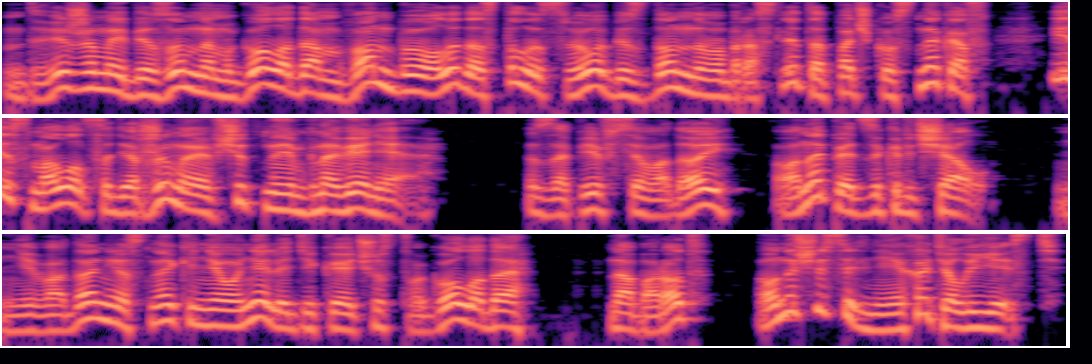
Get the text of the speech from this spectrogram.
Движимый безумным голодом, Ван Буэлэ достал из своего бездонного браслета пачку снеков и смолол содержимое в считанные мгновения. Запив все водой, он опять закричал. Ни вода, ни снеки не уняли дикое чувство голода. Наоборот, он еще сильнее хотел есть.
